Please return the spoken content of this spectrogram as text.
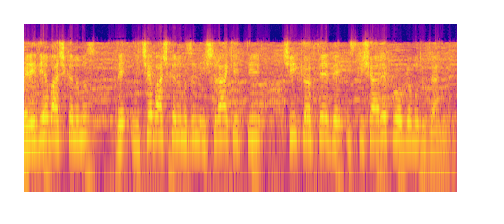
Belediye başkanımız ve ilçe başkanımızın iştirak ettiği çiğ köfte ve istişare programı düzenledik.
